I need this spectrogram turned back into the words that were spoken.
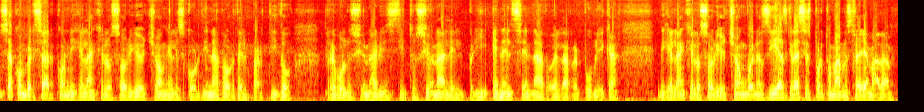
Vamos a conversar con Miguel Ángel Osorio Chong, el coordinador del Partido Revolucionario Institucional, el PRI, en el Senado de la República. Miguel Ángel Osorio Chong, buenos días. Gracias por tomar nuestra llamada.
